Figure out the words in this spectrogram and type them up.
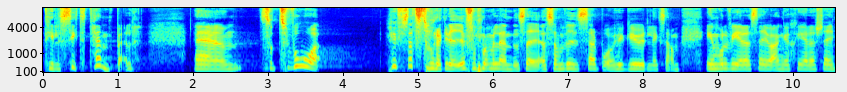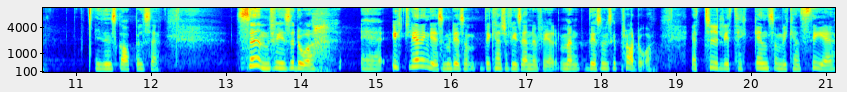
till sitt tempel. Eh, så två hyfsat stora grejer får man väl ändå säga som visar på hur Gud liksom involverar sig och engagerar sig i sin skapelse. Sen finns det då eh, ytterligare en grej, som det, som, det kanske finns ännu fler, men det som vi ska prata då, ett tydligt tecken som vi kan se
